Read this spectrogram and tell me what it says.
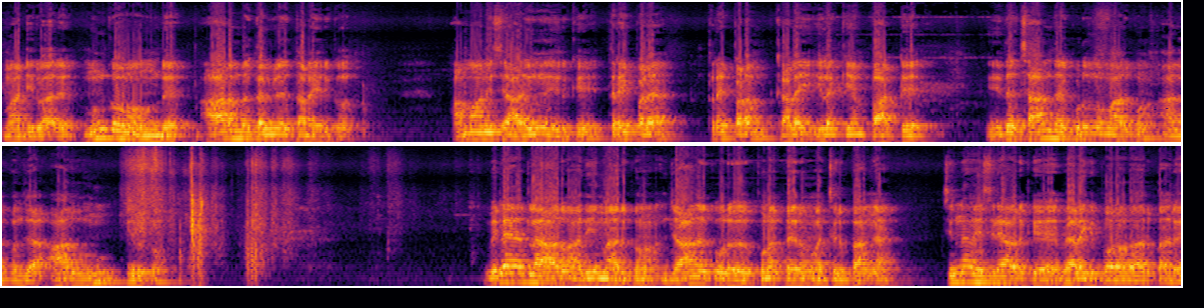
மாட்டிடுவாரு. முன்கோபம் உண்டு. ஆரம்ப கல்வியில் தடை இருக்கும். அமானுஷ அறிவும் இருக்கு. திரைப்பட திரைப்படம் கலை இலக்கியம் பாட்டு இதை சார்ந்த குடும்பமா இருக்கும். அதுல கொஞ்சம் ஆர்வமும் இருக்கும். விளையாட்டில் ஆர்வம் அதிகமாக இருக்கும். ஜாதருக்கு ஒரு புனப்பெயரும் வச்சுருப்பாங்க. சின்ன வயசுலேயே அவருக்கு வேலைக்கு போகிறவராக இருப்பார்.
